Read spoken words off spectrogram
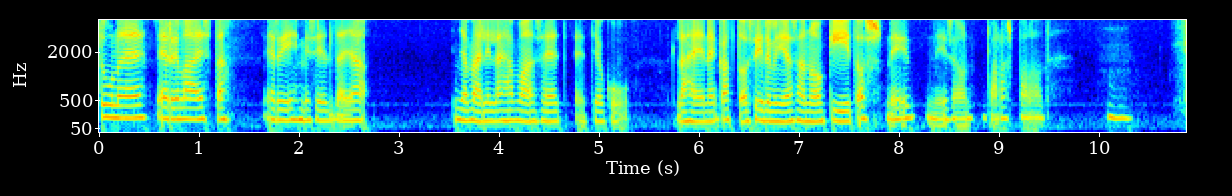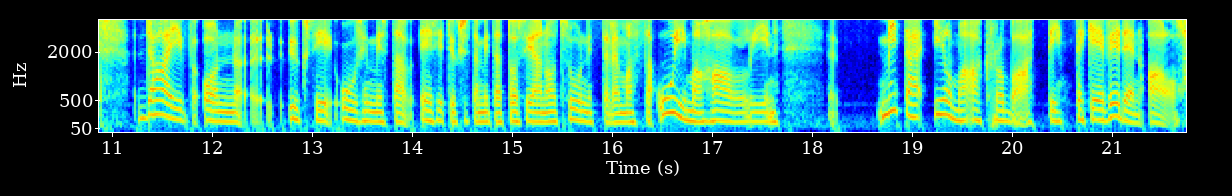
tulee erilaista eri ihmisiltä ja, ja välillä ihan vaan se, että, että joku läheinen katsoo silmiin ja sanoo kiitos, niin, niin se on paras palaute. Hmm. Dive on yksi uusimmista esityksistä, mitä tosiaan olet suunnittelemassa uimahalliin. Mitä ilmaakrobaatti tekee veden alla?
